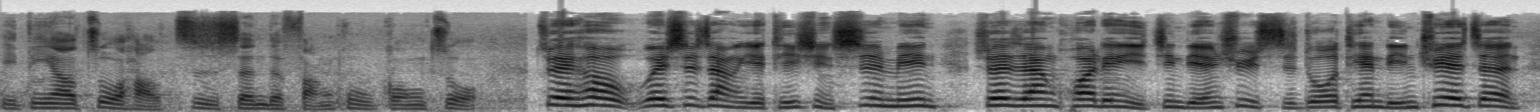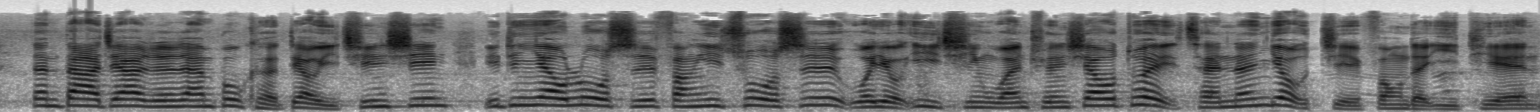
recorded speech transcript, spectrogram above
一定要做好自身的防护工作。最后，魏市长也提醒市民，虽然花莲已经连续十多天零确诊，但大家仍然不可掉以轻心，一定要落实防疫措施，唯有疫情完全消退，才能有解封的一天。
